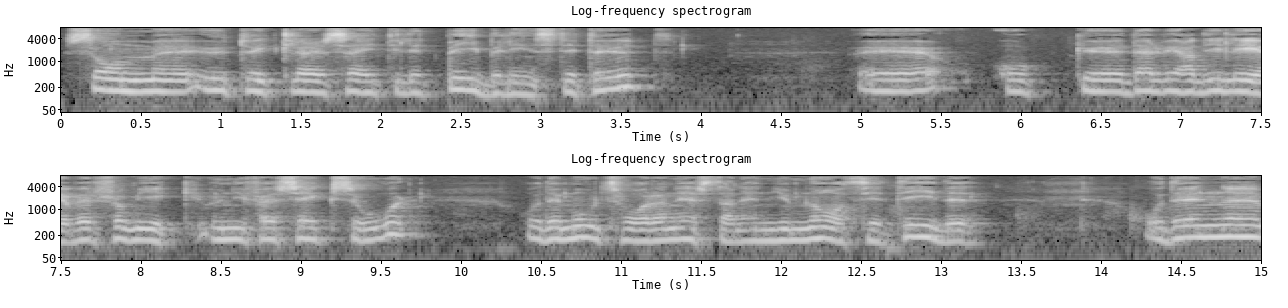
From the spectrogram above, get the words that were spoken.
som eh, utvecklade sig till ett bibelinstitut. Eh, och eh, där vi hade elever som gick ungefär sex år. Och det motsvarar nästan en gymnasietid. Och den eh,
